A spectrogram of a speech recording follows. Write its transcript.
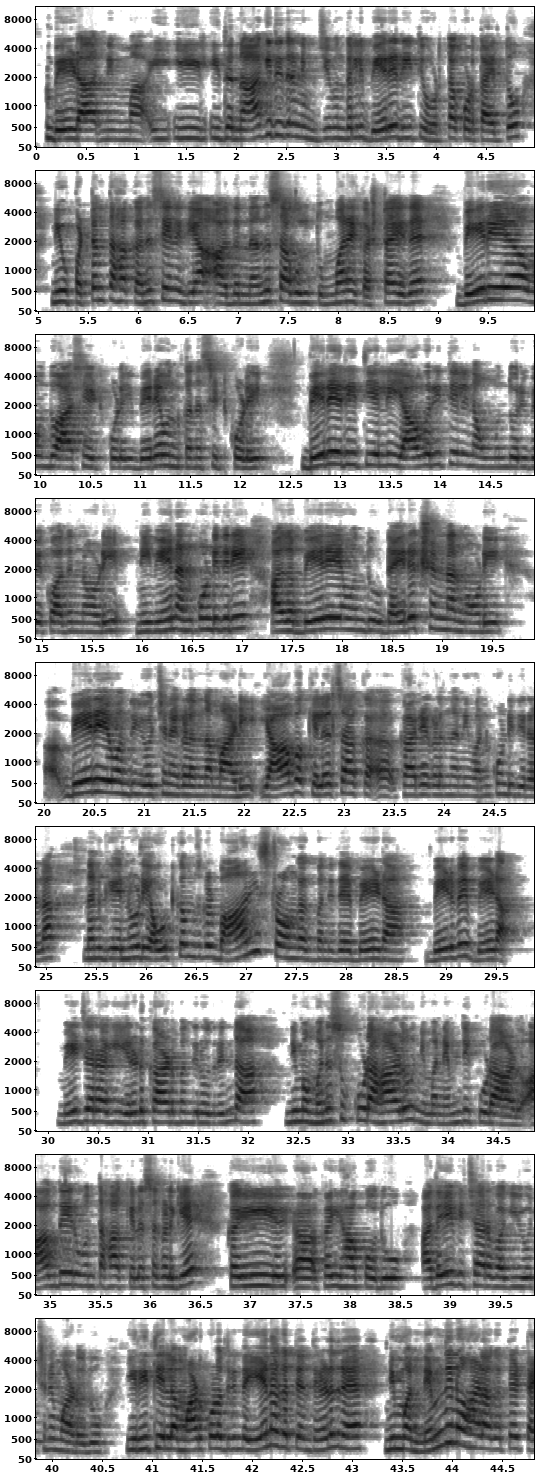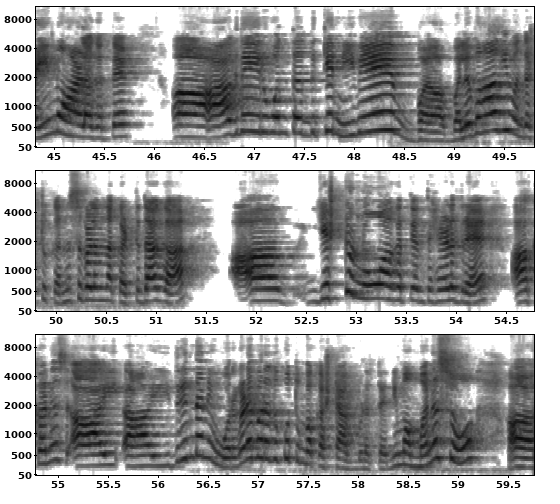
ಬೇಡ, ನಿಮ್ಮ ಈ ಈ ಇದನ್ನಾಗಿದ್ದಿದ್ರೆ ನಿಮ್ಮ ಜೀವನದಲ್ಲಿ ಬೇರೆ ರೀತಿ ಹೊಡ್ತಾ ಕೊಡ್ತಾ ಇತ್ತು. ನೀವು ಪಟ್ಟಂತಹ ಕನಸೇನಿದೆಯಾ ಅದನ್ನು ನನಸಾಗೋದು ತುಂಬಾ ಕಷ್ಟ ಇದೆ. ಬೇರೆಯ ಒಂದು ಆಸೆ ಇಟ್ಕೊಳ್ಳಿ, ಬೇರೆ ಒಂದು ಕನಸು ಇಟ್ಕೊಳ್ಳಿ. ಬೇರೆ ರೀತಿಯಲ್ಲಿ ಯಾವ ರೀತಿಯಲ್ಲಿ ನಾವು ಮುಂದುವರಿಬೇಕು ಅದನ್ನು ನೋಡಿ. ನೀವೇನು ಅಂದ್ಕೊಂಡಿದ್ದೀರಿ ಅದು ಬೇರೆ ಒಂದು ಡೈರೆಕ್ಷನ್ನ ನೋಡಿ. ಬೇರೆ ಒಂದು ಯೋಚನೆಗಳನ್ನು ಮಾಡಿ. ಯಾವ ಕೆಲಸ ಕಾರ್ಯಗಳನ್ನು ನೀವು ಅಂದ್ಕೊಂಡಿದ್ದೀರಲ್ಲ ನನಗೆ ನೋಡಿ ಔಟ್ಕಮ್ಸ್ಗಳು ಭಾರಿ ಸ್ಟ್ರಾಂಗ್ ಆಗಿ ಬಂದಿದೆ. ಬೇಡ, ಬೇಡವೇ ಬೇಡ. ಮೇಜರ್ ಆಗಿ ಎರಡು ಕಾರ್ಡ್ ಬಂದಿರೋದ್ರಿಂದ ನಿಮ್ಮ ಮನಸ್ಸು ಕೂಡ ಹಾಳು, ನಿಮ್ಮ ನೆಮ್ಮದಿ ಕೂಡ ಹಾಳು. ಆಗದೇ ಇರುವಂತಹ ಕೆಲಸಗಳಿಗೆ ಕೈ ಕೈ ಹಾಕೋದು, ಅದೇ ವಿಚಾರವಾಗಿ ಯೋಚನೆ ಮಾಡೋದು, ಈ ರೀತಿ ಎಲ್ಲ ಮಾಡ್ಕೊಳ್ಳೋದ್ರಿಂದ ಏನಾಗುತ್ತೆ ಅಂತ ಹೇಳಿದ್ರೆ ನಿಮ್ಮ ನೆಮ್ಮದಿನೂ ಹಾಳಾಗತ್ತೆ, ಟೈಮು ಹಾಳಾಗತ್ತೆ. ಆಗದೇ ಇರುವಂಥದ್ದಕ್ಕೆ ನೀವೇ ಬಲವಾಗಿ ಒಂದಷ್ಟು ಕನಸುಗಳನ್ನು ಕಟ್ಟಿದಾಗ ಆ, ಎಷ್ಟು ನೋವಾಗತ್ತೆ ಅಂತ ಹೇಳಿದ್ರೆ ಆ ಕನಸು ಆ ಇದರಿಂದ ನೀವು ಹೊರಗಡೆ ಬರೋದಕ್ಕೂ ತುಂಬ ಕಷ್ಟ ಆಗ್ಬಿಡುತ್ತೆ. ನಿಮ್ಮ ಮನಸ್ಸು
